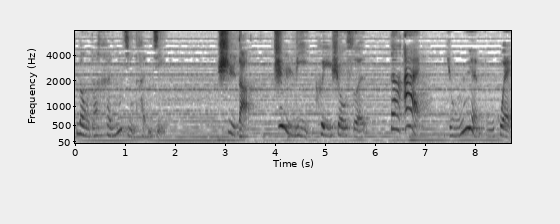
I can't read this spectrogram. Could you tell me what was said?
搂得很紧很紧。是的，智力可以受损，但爱永远不会。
